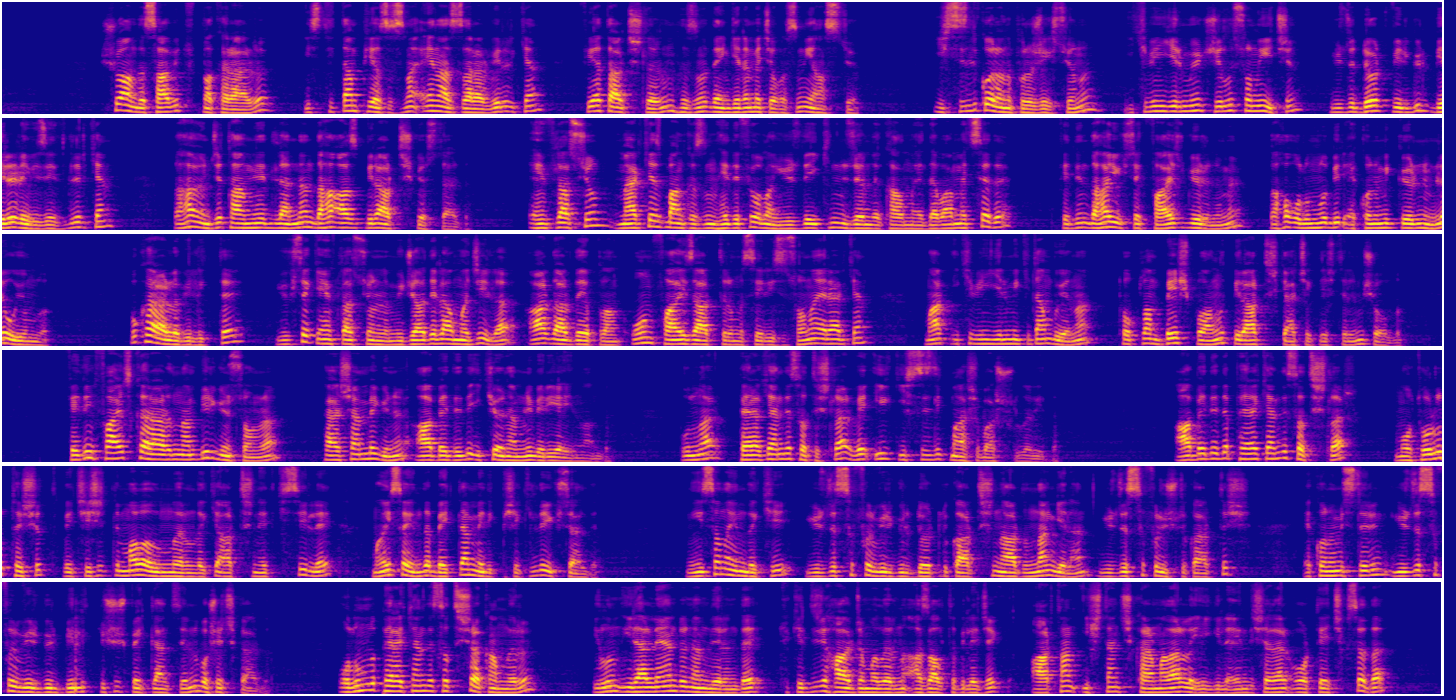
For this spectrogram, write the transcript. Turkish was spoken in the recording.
Şu anda sabit tutma kararı istihdam piyasasına en az zarar verirken fiyat artışlarının hızını dengeleme çabasını yansıtıyor. İşsizlik oranı projeksiyonu 2023 yılı sonu için %4,1'e revize edilirken daha önce tahmin edilenden daha az bir artış gösterdi. Enflasyon Merkez Bankası'nın hedefi olan %2'nin üzerinde kalmaya devam etse de Fed'in daha yüksek faiz görünümü daha olumlu bir ekonomik görünümle uyumlu. Bu kararla birlikte yüksek enflasyonla mücadele amacıyla ard arda yapılan 10 faiz arttırımı serisi sona ererken Mart 2022'den bu yana toplam 5 puanlık bir artış gerçekleştirilmiş oldu. Fed'in faiz kararından bir gün sonra Perşembe günü ABD'de iki önemli veri yayınlandı. Bunlar perakende satışlar ve ilk işsizlik maaşı başvurularıydı. ABD'de perakende satışlar motorlu taşıt ve çeşitli mal alımlarındaki artışın etkisiyle Mayıs ayında beklenmedik bir şekilde yükseldi. Nisan ayındaki %0,4'lük artışın ardından gelen %0,3'lük artış ekonomistlerin %0,1'lik düşüş beklentilerini boşa çıkardı. Olumlu perakende satış rakamları yılın ilerleyen dönemlerinde tüketici harcamalarını azaltabilecek artan işten çıkarmalarla ilgili endişeler ortaya çıksa da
